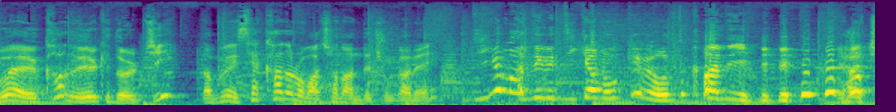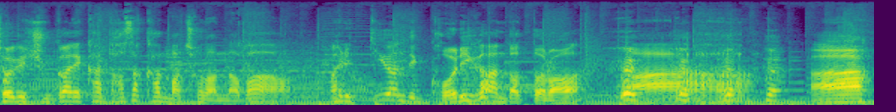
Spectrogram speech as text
뭐야 여기 칸왜 이렇게 넓지? 나 분명히 세 칸으로 맞춰놨는데 중간에. 네가 만들고 네가 못 깨면 어떡하니? 야 저기 중간에 칸 다섯 칸 맞춰놨나봐. 아니 뛰었는데 거리가 안 닿더라. 아. 아.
